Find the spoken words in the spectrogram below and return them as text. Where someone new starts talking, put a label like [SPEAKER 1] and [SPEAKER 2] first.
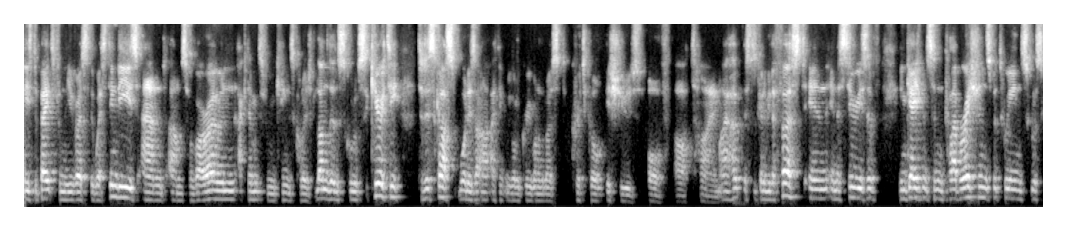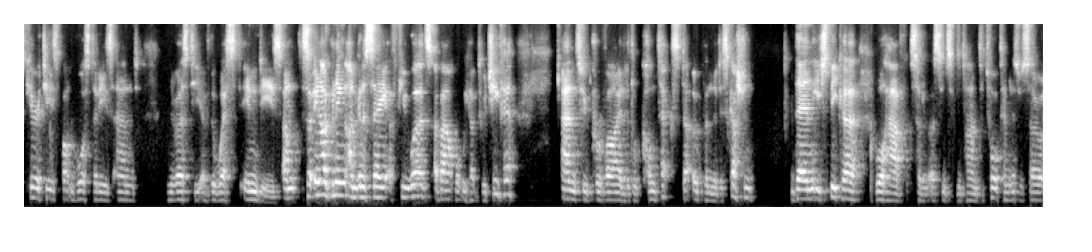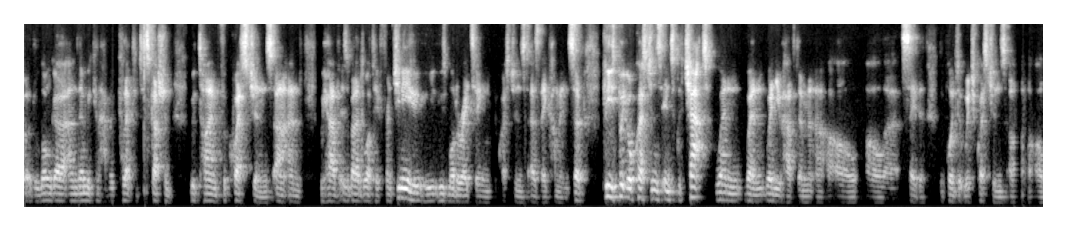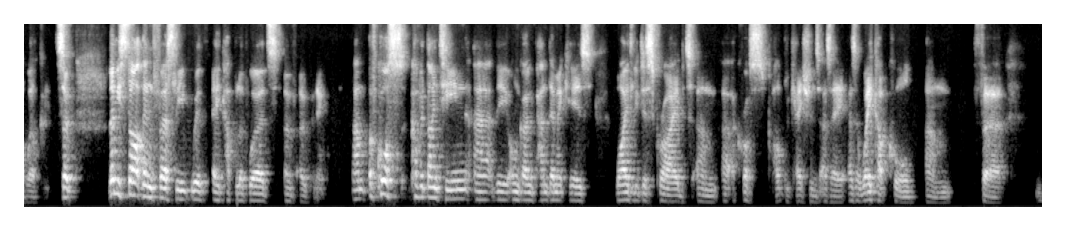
[SPEAKER 1] these debates from the University of the West Indies and um, some of our own academics from King's College London School of Security to discuss what is, uh, I think we all agree, one of the most critical issues of our time. I hope this is going to be the first in, in a series of engagements and collaborations between School of Securities, Department of War Studies and University of the West Indies. Um, so in opening, I'm going to say a few words about what we hope to achieve here and to provide a little context to open the discussion. Then each speaker will have sort of some, some, time to talk, 10 minutes or so, a little longer, and then we can have a collective discussion with time for questions. Uh, and we have Isabella Duarte Francini, who, who's moderating questions as they come in. So please put your questions into the chat when, when, when you have them. Uh, I'll, I'll uh, say the, the point at which questions are, are welcome. So let me start then firstly with a couple of words of opening. Um, of course, COVID-19, uh, the ongoing pandemic is widely described um, across publications as a, as a wake-up call um, for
